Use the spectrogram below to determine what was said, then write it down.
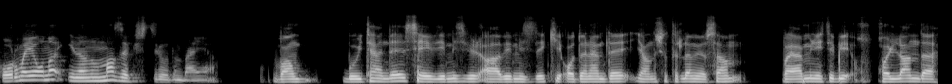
Formayı ona inanılmaz yakıştırıyordum ben ya. Van Buiten de sevdiğimiz bir abimizdi ki o dönemde yanlış hatırlamıyorsam Bayern Münih'te bir Hollanda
